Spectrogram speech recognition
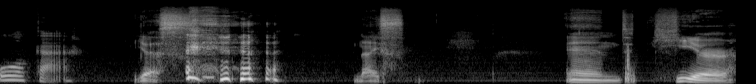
Ụka. Yes. nice. And here,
